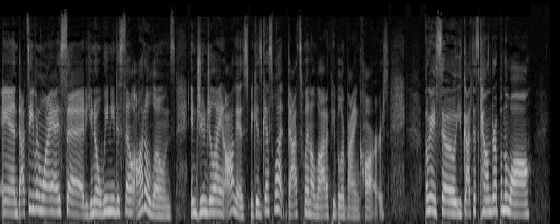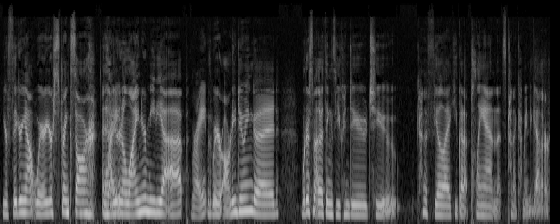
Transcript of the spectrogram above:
And that's even why I said, you know, we need to sell auto loans in June, July, and August because guess what? That's when a lot of people are buying cars. Okay, so you've got this calendar up on the wall. You're figuring out where your strengths are and how Right. you're going to line your media up Right. with where you're already doing good. What are some other things you can do to kind of feel like you've got a plan that's kind of coming together?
